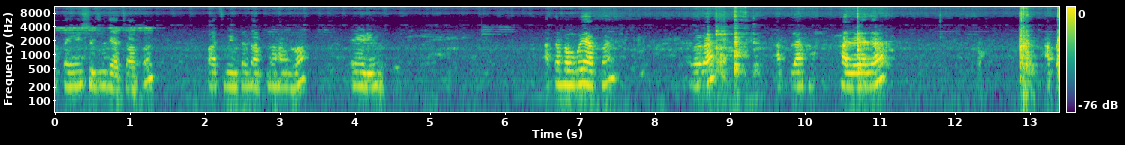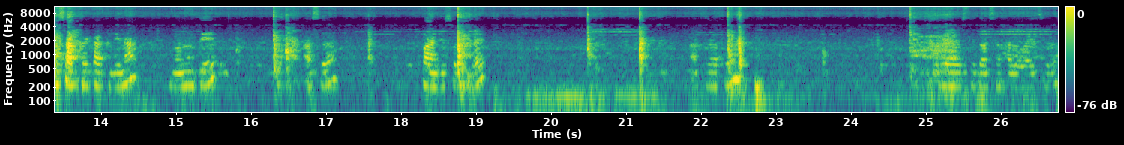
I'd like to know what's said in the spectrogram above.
आता हे शिजू द्यायचं आपण. पाच मिनटात आपला हलवा रेडी होतो. आता बघूया आपण. बघा आपला हलव्याला आपण साखर टाकली ना म्हणून ते असं पाणी सोडलंय. आता आपण व्यवस्थित असं हलवायचं.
